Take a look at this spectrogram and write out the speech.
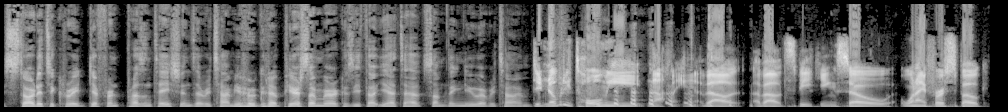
started to create different presentations every time you were going to appear somewhere because you thought you had to have something new every time. Dude, nobody told me nothing about about speaking. So when I first spoke,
